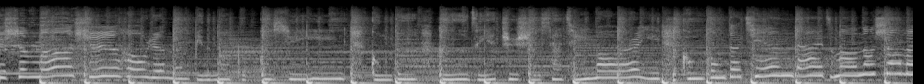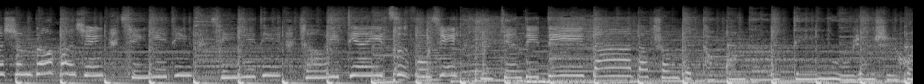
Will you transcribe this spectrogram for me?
是什么时候人们变得漠不关心？功德盒子也只剩下几毛而已。空空的钱袋怎么能收满神的唤醒？轻一听，轻一听，找一天一次父亲。雨天滴滴答答穿过透光的屋顶，无人使唤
